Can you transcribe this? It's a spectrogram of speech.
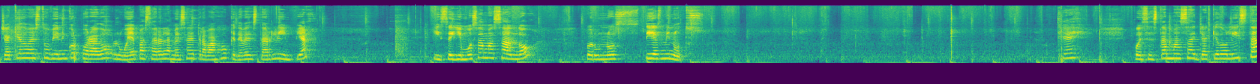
Ya quedó esto bien incorporado, lo voy a pasar a la mesa de trabajo que debe de estar limpia y seguimos amasando por unos 10 minutos. Ok, pues esta masa ya quedó lista.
